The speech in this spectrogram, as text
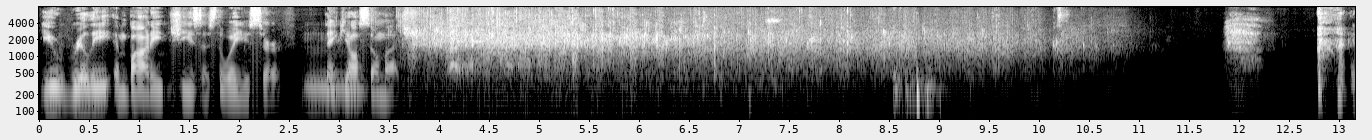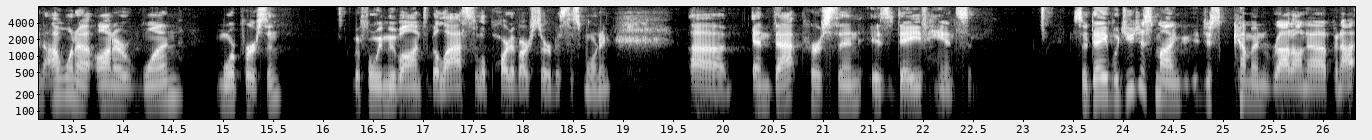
You really embody Jesus the way you serve. Mm-hmm. Thank you all so much. And I want to honor one more person before we move on to the last little part of our service this morning. Uh, and that person is Dave Hanson. So, Dave, would you just mind just coming right on up? And I,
